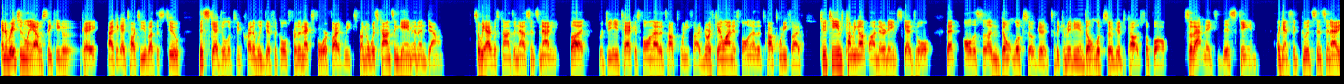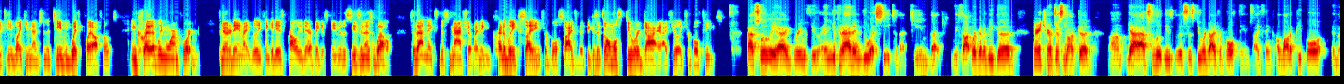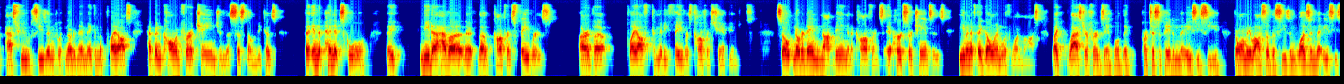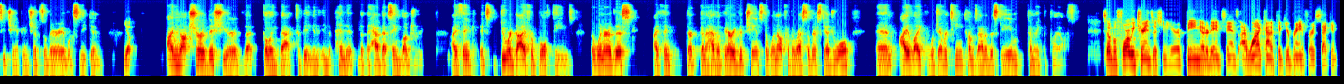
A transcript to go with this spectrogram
And originally I was thinking, okay, I think I talked to you about this too. This schedule looks incredibly difficult for the next four or five weeks from the Wisconsin game and then down. So we had Wisconsin, now Cincinnati, but Virginia Tech has fallen out of the top 25. North Carolina has fallen out of the top 25 two teams coming up on Notre Dame's schedule that all of a sudden don't look so good to the committee and don't look so good to college football. So that makes this game against a good Cincinnati team, like you mentioned, a team with playoff hopes, incredibly more important for Notre Dame. I really think it is probably their biggest game of the season as well. So that makes this matchup, I think, incredibly exciting for both sides of it because it's almost do or die, I feel like, for both teams. Absolutely, I agree with you. And you can add in USC to that team that we thought were going to be good. Very true. They're just not good. Um, yeah, absolutely. This is do or die for both teams. I think a lot of people in the past few seasons with Notre Dame making the playoffs have been calling for a change in the system because the independent school they need to have a the, the conference favors or the playoff committee favors conference champions so Notre Dame not being in a conference, it hurts their chances, even if they go in with one loss. Like last year, for example, they participated in the ACC. Their only loss of the season was in the ACC championship, so they're able to sneak in. Yep. I'm not sure this year that going back to being an independent that they have that same luxury. I think it's do or die for both teams. The winner of this, I think they're going to have a very good chance to win out for the rest of their schedule and I like whichever team comes out of this game to make the playoffs. So before we transition here, being Notre Dame fans, I want to kind of pick your brain for a second.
